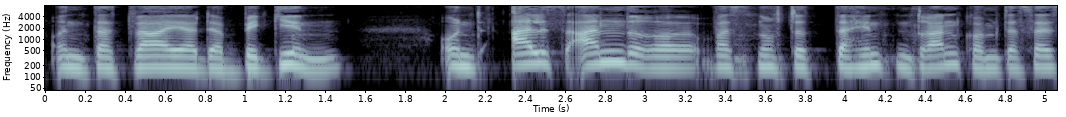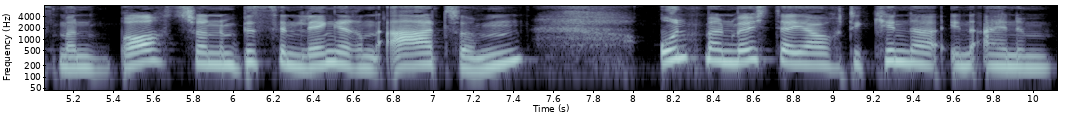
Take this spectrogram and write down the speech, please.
Und das war ja der Beginn. Und alles andere, was noch da, da hinten dran kommt. Das heißt, man braucht schon ein bisschen längeren Atem. Und man möchte ja auch die Kinder in einem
